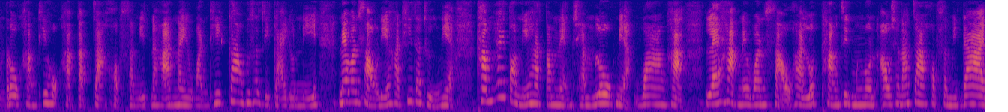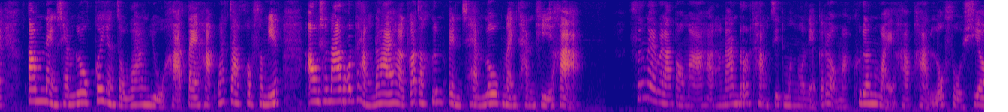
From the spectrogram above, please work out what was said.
มป์โลกครั้งที่ 6 ค่ะ กับจาขอบสมิธนะคะ ในวันที่ 9 พฤศจิกายนนี้ ในวันเสาร์นี้ค่ะที่จะถึงเนี่ยทำให้ตอนนี้ค่ะตำแหน่งแชมป์โลกเนี่ยว่างค่ะ และหากในวันเสาร์ค่ะรถถังจิตเมืองนนท์เอาชนะจาขอบสมิธได้ตำแหน่งแชมป์โลกก็ยังจะว่างอยู่ค่ะ แต่หากว่าจาขอบสมิธเอาชนะรถถังได้ค่ะ ก็จะขึ้นเป็นแชมป์โลกในทันทีค่ะ ซึ่งในเวลาต่อมาค่ะ ทางด้านรถถังจิตเมืองนนท์เนี่ย ก็ได้ออกมาเคลื่อนไหวค่ะ ผ่านโลกโซเชียล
